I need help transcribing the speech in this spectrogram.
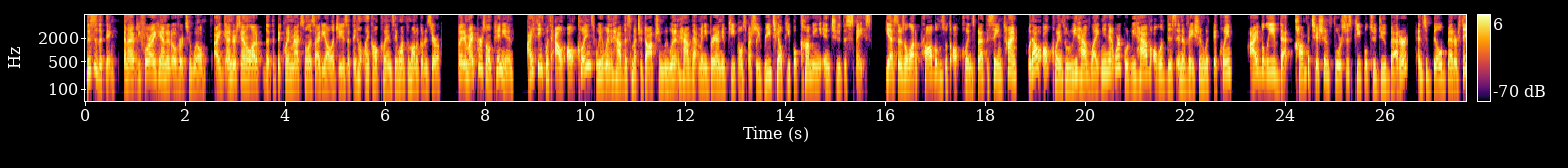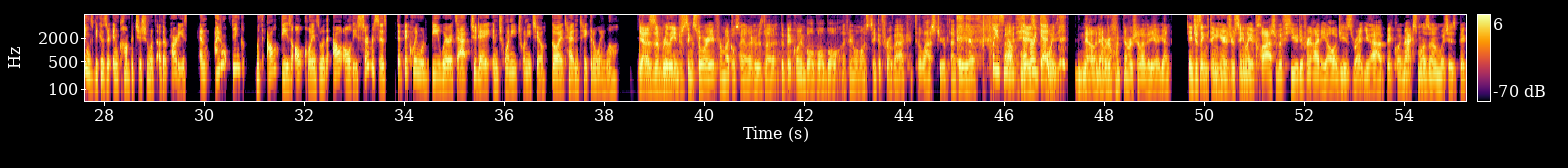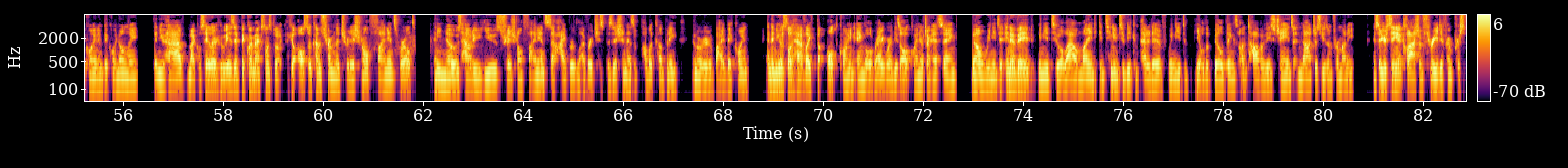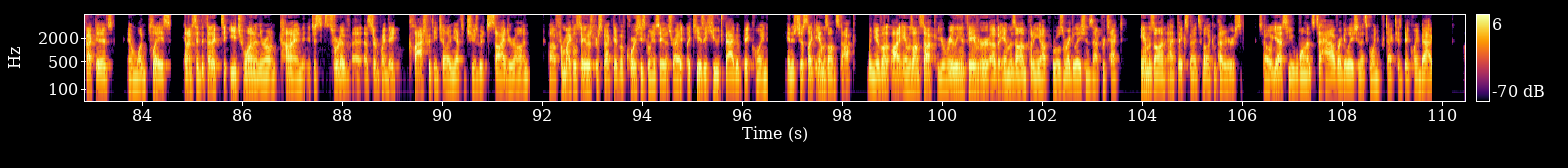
This is the thing. And I, before I hand it over to Will, I understand a lot of that the Bitcoin maximalist ideology is that they don't like altcoins. They want them all to go to zero. But in my personal opinion, I think without altcoins, we wouldn't have this much adoption. We wouldn't have that many brand new people, especially retail people coming into the space yes, there's a lot of problems with altcoins, but at the same time, without altcoins, would we have Lightning Network? Would we have all of this innovation with Bitcoin? I believe that competition forces people to do better and to build better things because they're in competition with other parties. And I don't think without these altcoins, without all these services, that Bitcoin would be where it's at today in 2022. Go ahead and take it away, Will. Yeah, this is a really interesting story for Michael Saylor, who is the the Bitcoin bull, bull, bull. If anyone wants to take a throwback to last year with that video, please no, uh, never again. Point, no, never, never show that video again. Interesting thing here is you're seeing like a clash of a few different ideologies, right? You have Bitcoin maximalism, which is Bitcoin and Bitcoin only. Then you have Michael Saylor, who is a Bitcoin maximalist, but he also comes from the traditional finance world and he knows how to use traditional finance to hyper leverage his position as a public company in order to buy Bitcoin. And then you also have like the altcoin angle, right? Where these altcoiners are saying, no, we need to innovate. We need to allow money to continue to be competitive. We need to be able to build things on top of these chains and not just use them for money. And so you're seeing a clash of three different perspectives in one place. And I'm sympathetic to each one in their own kind. It just sort of at a certain point they clash with each other and you have to choose which side you're on. Uh, from Michael Saylor's perspective, of course he's going to say this, right? Like he has a huge bag of Bitcoin and it's just like Amazon stock. When you have a lot of Amazon stock, you're really in favor of Amazon putting up rules and regulations that protect Amazon at the expense of other competitors. So yes, he wants to have regulation that's going to protect his Bitcoin bag.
